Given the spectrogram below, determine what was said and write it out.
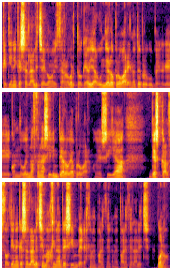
Que tiene que ser la leche, como dice Roberto, que oye, algún día lo probaré, no te preocupes, que cuando hay una zona así limpia lo voy a probar. si ya descalzo tiene que ser la leche, imagínate sin ver, es que me parece, me parece la leche. Bueno,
